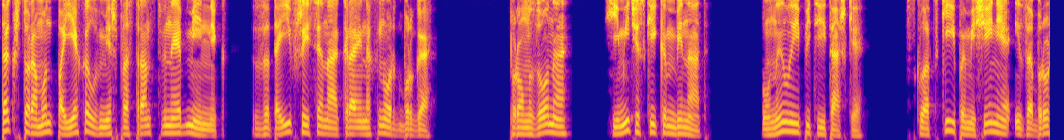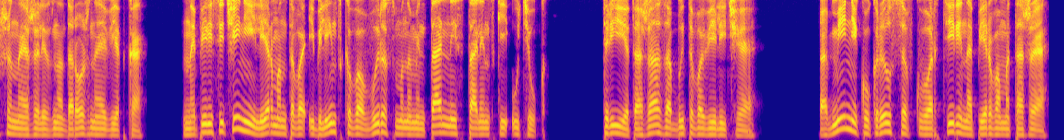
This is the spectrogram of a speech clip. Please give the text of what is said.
Так что Рамон поехал в межпространственный обменник, затаившийся на окраинах Нордбурга. Промзона, химический комбинат, Унылые пятиэтажки. Складские помещения и заброшенная железнодорожная ветка. На пересечении Лермонтова и Белинского вырос монументальный сталинский утюг. Три этажа забытого величия. Обменник укрылся в квартире на первом этаже.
